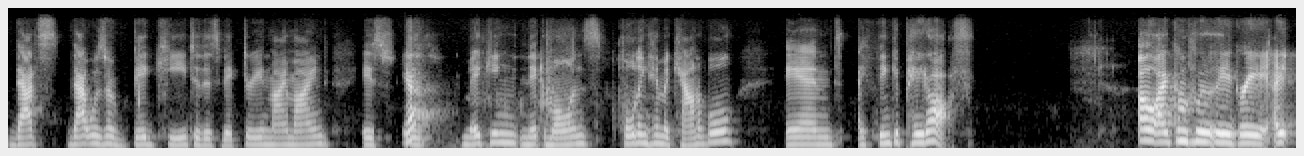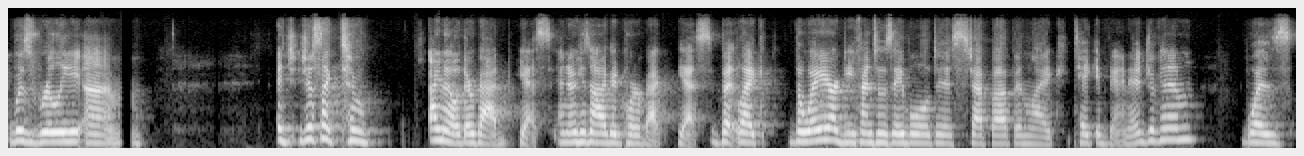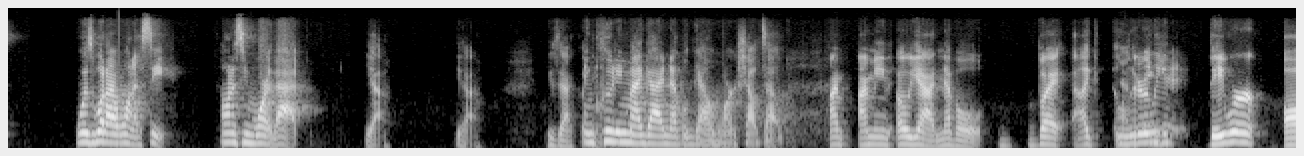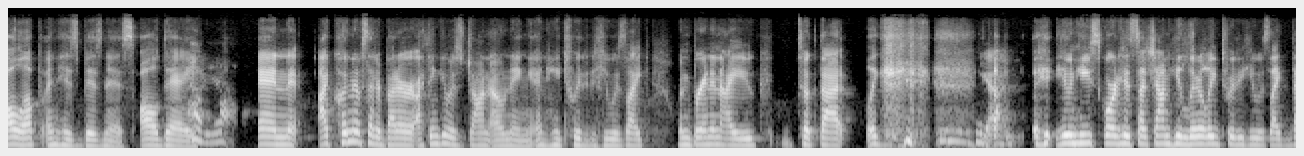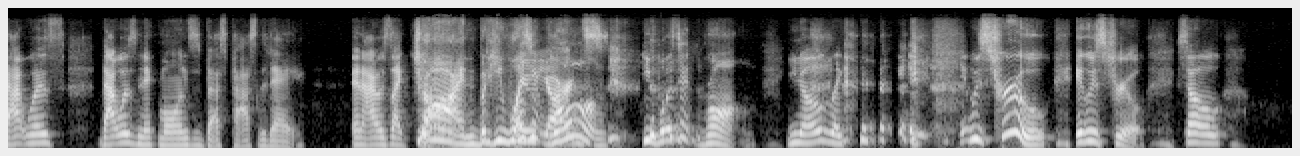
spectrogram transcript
that's that was a big key to this victory in my mind is, yeah. is making Nick Mullens holding him accountable and I think it paid off. Oh, I completely agree. I was really um it, just like to I know they're bad. Yes. I know he's not a good quarterback. Yes. But like the way our defense was able to step up and like take advantage of him was was what I want to see. I want to see more of that. Yeah. Yeah, exactly. Including my guy Neville Gallimore. Shouts out. I'm. I mean, oh yeah, Neville. But like yeah, literally, they were all up in his business all day. Oh yeah. And I couldn't have said it better. I think it was John Owning, and he tweeted, he was like, when Brandon Aiyuk took that, like, yeah, he, when he scored his touchdown, he literally tweeted, he was like, that was that was Nick Mullens' best pass of the day. And I was like, John, but he wasn't wrong. He wasn't wrong you know like it was true it was true. So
